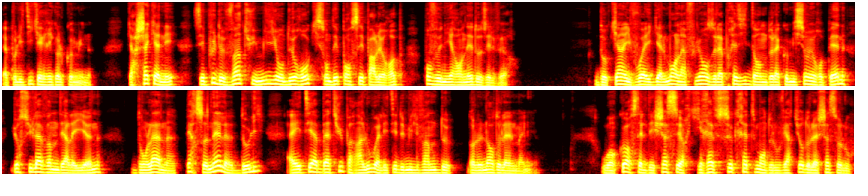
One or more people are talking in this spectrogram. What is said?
la politique agricole commune. Car chaque année, c'est plus de 28 millions d'euros qui sont dépensés par l'Europe pour venir en aide aux éleveurs. D'aucuns y voient également l'influence de la présidente de la Commission européenne, Ursula von der Leyen, dont l'âne personnel, Dolly, a été abattu par un loup à l'été 2022 dans le nord de l'Allemagne. Ou encore celle des chasseurs qui rêvent secrètement de l'ouverture de la chasse au loup.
